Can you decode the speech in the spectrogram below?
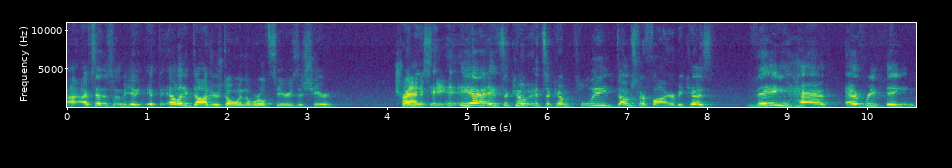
I've said this from the beginning, if the LA Dodgers don't win the World Series this year, I mean, it- it- yeah, it's a co- it's a complete dumpster fire because they have everything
